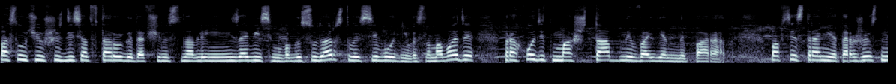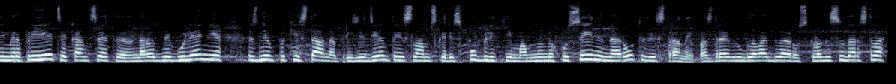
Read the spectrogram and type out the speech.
По случаю 62-й годовщины становления независимого государства сегодня в Исламабаде проходит масштабный военный парад. По всей стране торжественные мероприятия, концерты, народные гуляния. С Днем Пакистана президента Исламской республики Мамнуна Хусейн и народ этой страны поздравил глава белорусского государства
